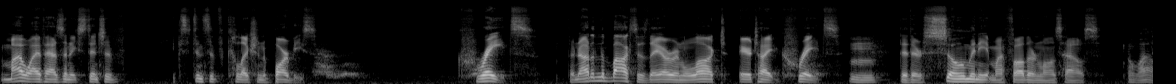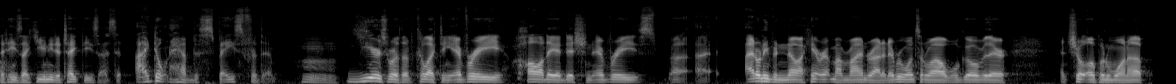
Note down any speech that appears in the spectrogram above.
my wife has an extensive, extensive collection of Barbies, crates They're not in the boxes. They are in locked, airtight crates. Mm-hmm. That there's so many at my father-in-law's house. Oh, wow. That he's like, you need to take these. I said, I don't have the space for them. Years worth of collecting every holiday edition, every. Uh, I, I don't even know. I can't wrap my mind around it. Every once in a while, we'll go over there, and she'll open one up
